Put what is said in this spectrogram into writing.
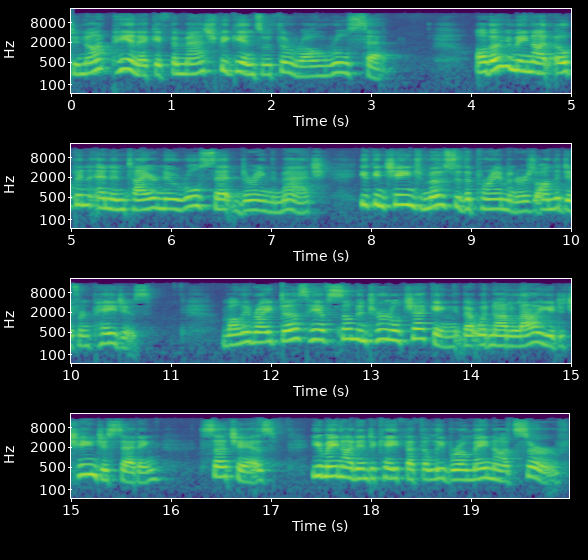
Do not panic if the match begins with the wrong rule set. Although you may not open an entire new rule set during the match, you can change most of the parameters on the different pages. VolleyWrite does have some internal checking that would not allow you to change a setting, such as you may not indicate that the Libero may not serve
